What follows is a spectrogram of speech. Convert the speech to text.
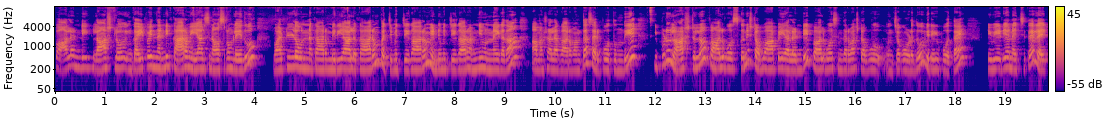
పాలండి. లాస్ట్లో ఇంకా అయిపోయిందండి. కారం వేయాల్సిన అవసరం లేదు. వాటిల్లో ఉన్న కారం మిరియాల కారం పచ్చిమిర్చి కారం ఎండుమిర్చి కారం అన్నీ ఉన్నాయి కదా ఆ మసాలా కారం అంతా సరిపోతుంది. ఇప్పుడు లాస్ట్లో పాలు పోసుకొని స్టవ్ ఆపేయాలండి. పాలు పోసిన తర్వాత స్టవ్ ఉంచకూడదు విరిగిపోతాయి. ఈ వీడియో నచ్చితే లైక్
